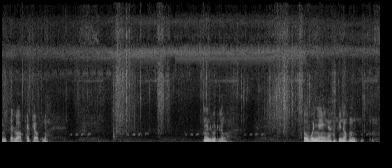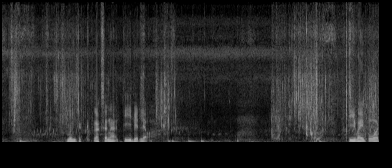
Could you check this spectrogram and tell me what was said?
มีตลอดพระเจ้าพี่น้องนี่หลุดเลยวะตัวบใหญ่นะครับ พี่น้องมันเบิ่งจากลักษณะตีเบ็ดแล้ว ตีไว้โพด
